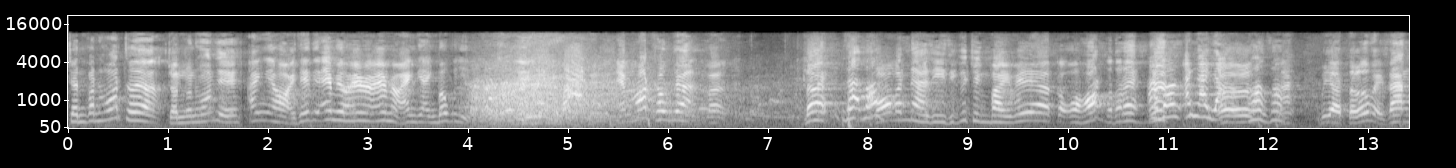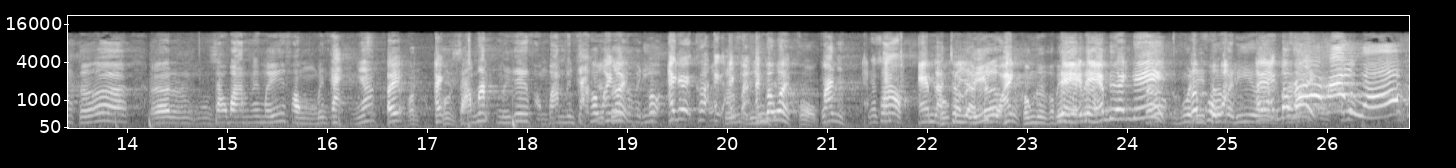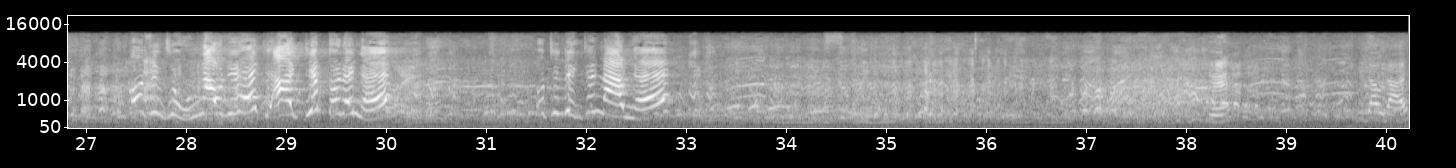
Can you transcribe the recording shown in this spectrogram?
trần văn hot thôi ạ Trần Văn Hót gì? anh hỏi thế thì em hiểu em, em hỏi anh thì anh bốc cái gì em hot không thôi ạ vâng Đây, Dạ vâng. có vấn đề gì thì cứ trình bày với ờ, cậu Hót của tớ đây. À, vâng, anh này ạ. Ờ, Vâng, vâng. này, bây giờ tớ phải giang tớ ờ, giao ban với mấy phòng bên cạnh nhá. Ấy, còn, anh- còn ra mắt mấy cái phòng ban bên cạnh. không anh tớ ơi phải đi. không anh ơi không, anh Tớ anh, anh bốc ơi khổ quá nhỉ. Nó sao? em là trợ lý tớ của anh Không được có biết để để em đưa anh đi tớ quá. phải đi, anh ra ơi Ơ hay nhỉ Ơ thì rủ nhau đi hết thì ai tiếp tôi đây nhỉ Ơ thì định thế nào nhỉ Thế, Đi đâu đấy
